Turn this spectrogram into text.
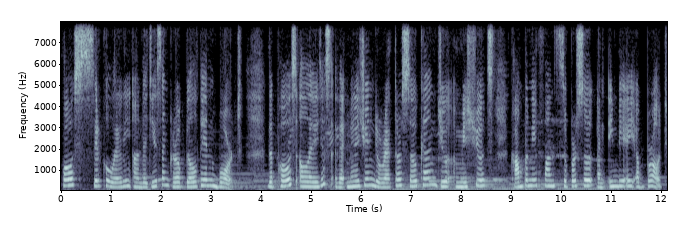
post circulating on the Jiseung Group bulletin board. The post alleges that managing director Seo Kang-joo mishoots company funds to pursue an MBA abroad,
